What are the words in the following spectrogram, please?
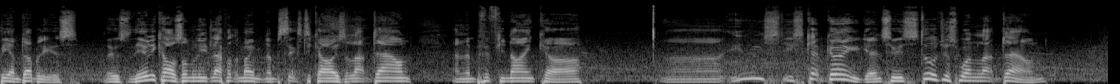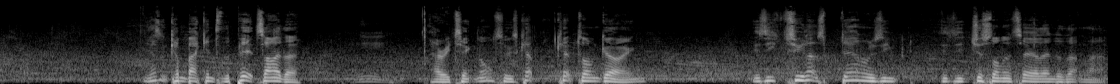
BMWs. Those are the only cars on the lead lap at the moment. Number 60 car is a lap down, and number 59 car, uh, he's, he's kept going again, so he's still just one lap down. He hasn't come back into the pits either, Harry Tinknell, so he's kept kept on going. Is he two laps down, or is he Is he just on the tail end of that lap?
